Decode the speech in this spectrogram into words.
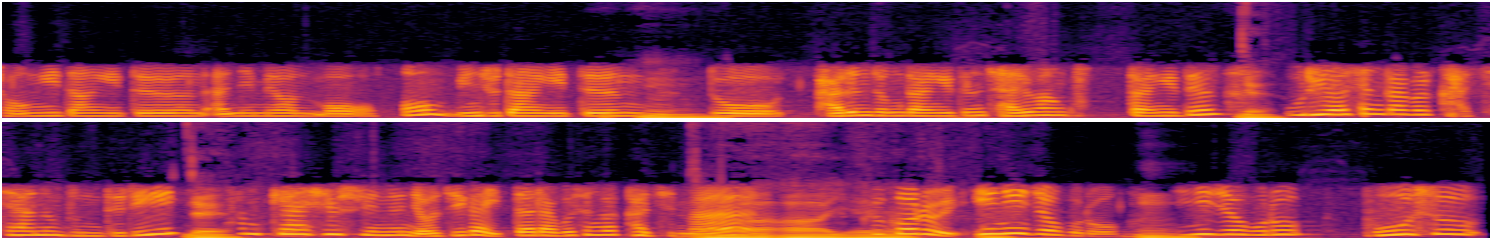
정의당이든 아니면 뭐 어, 민주당이든 음. 또 바른정당이든 자유한국 당이든 네. 우리와 생각을 같이 하는 분들이 네. 함께 하실 수 있는 여지가 있다라고 생각하지만 아, 아, 예. 그거를 인위적으로 음. 인위적으로 보수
